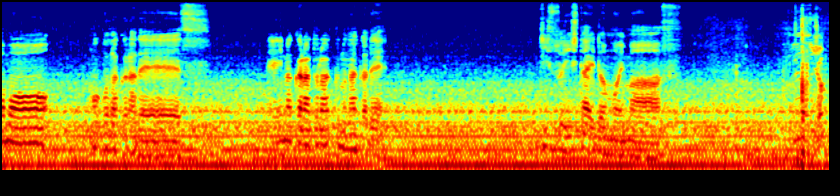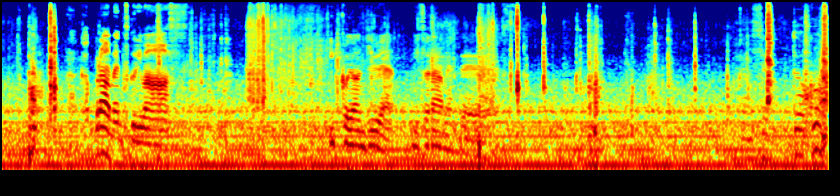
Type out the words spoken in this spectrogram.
どうももこ桜です、えー今からトラックの中で自炊したいと思います。よいしょ。カップラーメン作ります。1個40円。味噌ラーメンですカセットコンロのこ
